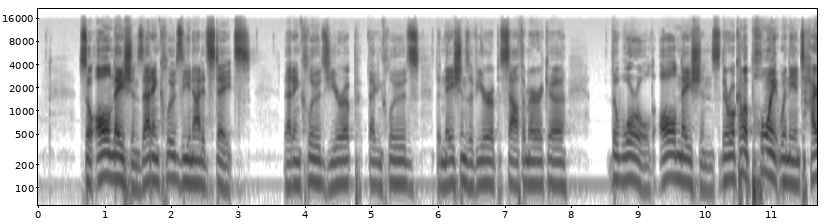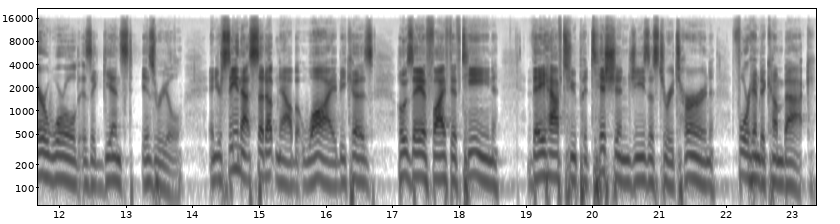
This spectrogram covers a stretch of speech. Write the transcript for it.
So, all nations, that includes the United States, that includes Europe, that includes the nations of Europe, South America, the world, all nations. There will come a point when the entire world is against Israel. And you're seeing that set up now, but why? Because Hosea 5:15, they have to petition Jesus to return for him to come back.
